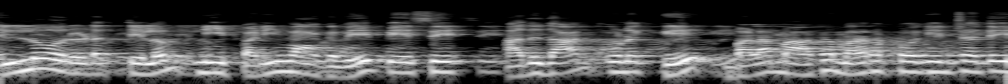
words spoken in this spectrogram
எல்லோரிடத்திலும் நீ பணிவாகவே பேசு. அதுதான் உனக்கு பலமாக போகின்றது.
